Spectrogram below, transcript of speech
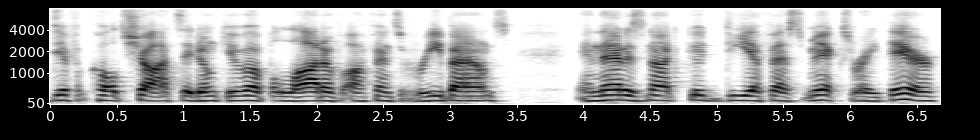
difficult shots. They don't give up a lot of offensive rebounds. And that is not good DFS mix right there.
